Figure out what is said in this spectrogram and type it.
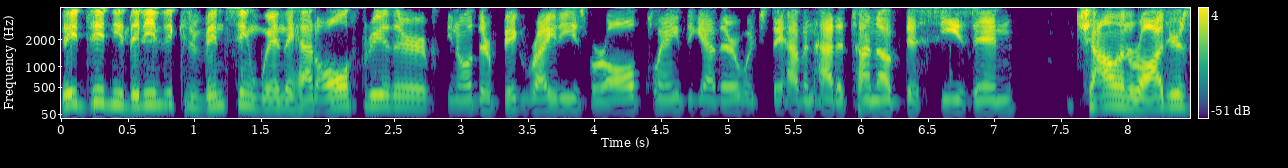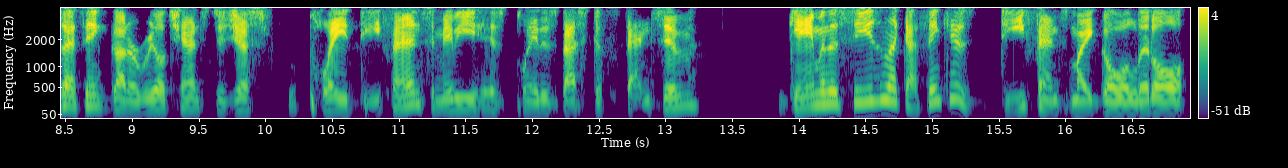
They did need they needed a convincing win. They had all three of their you know their big righties were all playing together, which they haven't had a ton of this season. Challen Rogers, I think, got a real chance to just play defense, and maybe he's played his best defensive game of the season. Like I think his defense might go a little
